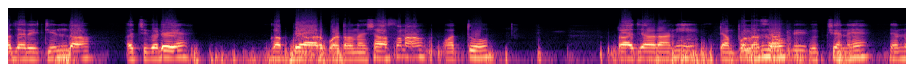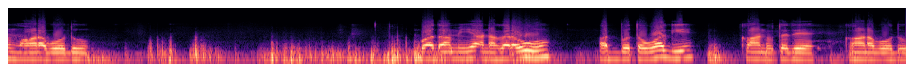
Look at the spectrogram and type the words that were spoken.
ಅದೇ ರೀತಿಯಿಂದ ಅಚ್ಚುಗಡೆ ಕಪ್ಪೆ ಪಟ್ಟಣ ಶಾಸನ ಮತ್ತು ರಾಜಾರಾಣಿ ಟೆಂಪಲ್ ಅನ್ನು ವೀಕ್ಷಣೆಯನ್ನು ಮಾಡಬಹುದು. ಬಾದಾಮಿಯ ನಗರವು ಅದ್ಭುತವಾಗಿ ಕಾಣುತ್ತದೆ. ಕಾಣಬಹುದು.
